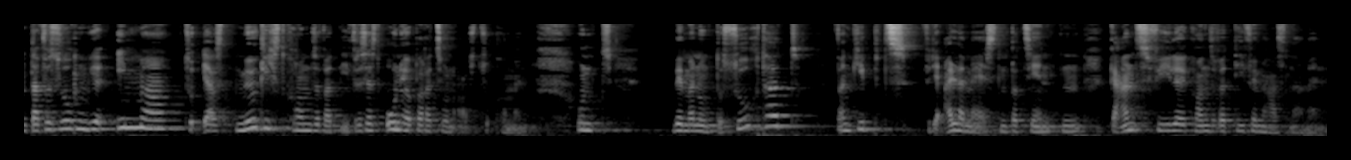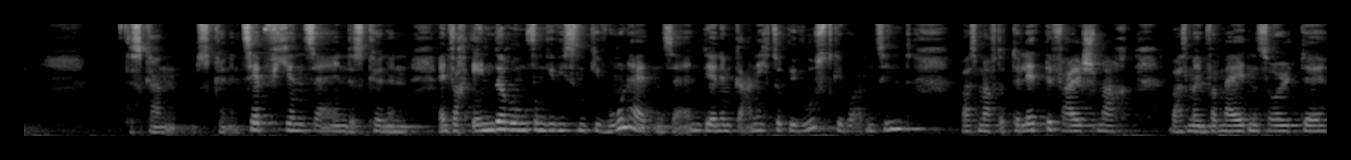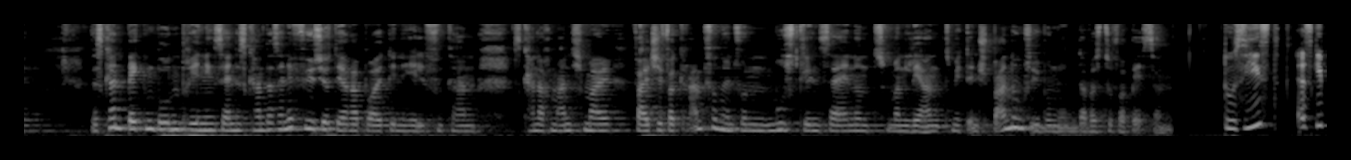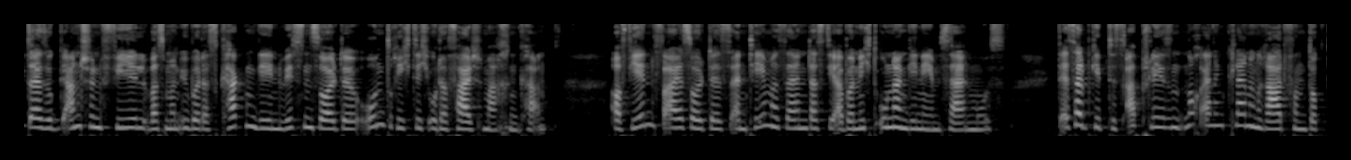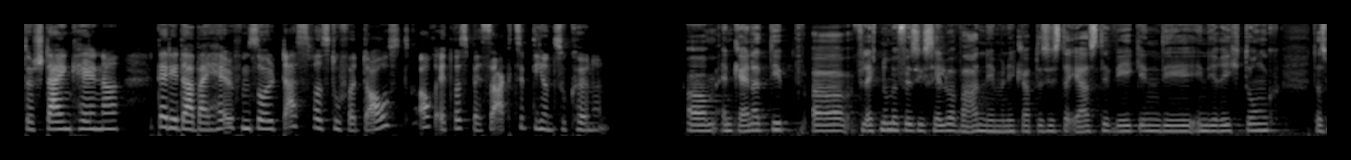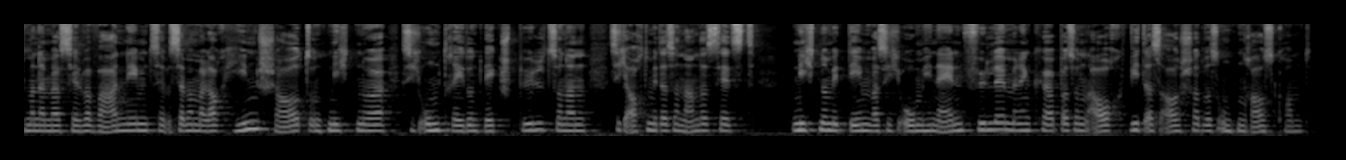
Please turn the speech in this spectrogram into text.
Und da versuchen wir immer zuerst möglichst konservativ, das heißt ohne Operation auszukommen. Und wenn man untersucht hat, dann gibt es für die allermeisten Patienten ganz viele konservative Maßnahmen. Das, kann, das können Zäpfchen sein, das können einfach Änderungen von gewissen Gewohnheiten sein, die einem gar nicht so bewusst geworden sind, was man auf der Toilette falsch macht, was man vermeiden sollte. Das kann Beckenbodentraining sein, das kann, dass eine Physiotherapeutin helfen kann. Es kann auch manchmal falsche Verkrampfungen von Muskeln sein und man lernt mit Entspannungsübungen da was zu verbessern. Du siehst, es gibt also ganz schön viel, was man über das Kackengehen wissen sollte und richtig oder falsch machen kann. Auf jeden Fall sollte es ein Thema sein, das dir aber nicht unangenehm sein muss. Deshalb gibt es abschließend noch einen kleinen Rat von Dr. Steinkellner, der dir dabei helfen soll, das, was du verdaust, auch etwas besser akzeptieren zu können. Ähm, ein kleiner Tipp, äh, vielleicht nur mal für sich selber wahrnehmen. Ich glaube, das ist der erste Weg in die, in die Richtung, dass man einmal selber wahrnimmt, selber mal auch hinschaut und nicht nur sich umdreht und wegspült, sondern sich auch damit auseinandersetzt, nicht nur mit dem, was ich oben hineinfülle in meinen Körper, sondern auch, wie das ausschaut, was unten rauskommt.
